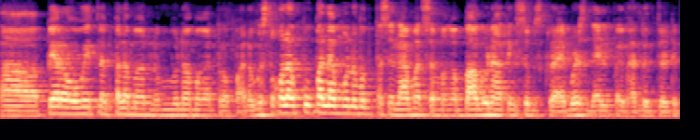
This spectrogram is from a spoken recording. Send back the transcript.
Ah, pero wait lang pala muna, mga tropa. Ano, gusto ko lang po pala muna magpasalamat sa mga bago nating subscribers dahil 534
